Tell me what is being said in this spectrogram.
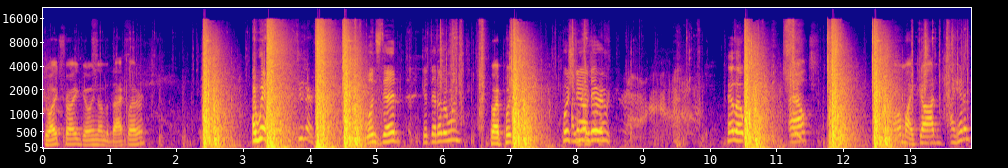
Do I try going down the back ladder? I whip. Two there. One's dead. Get that other one. Do I push? Push down, Derek. Hello. Out. Oh my god. I hit him.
